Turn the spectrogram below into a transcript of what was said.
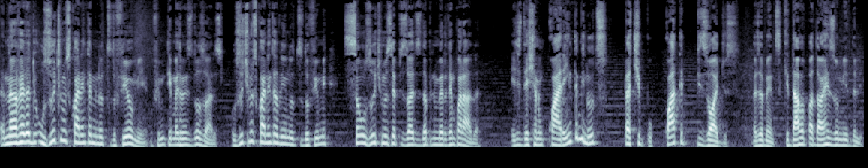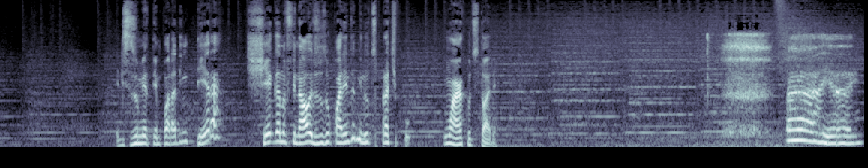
Na verdade, os últimos 40 minutos do filme. O filme tem mais ou menos duas horas. Os últimos 40 minutos do filme são os últimos episódios da primeira temporada. Eles deixaram 40 minutos pra, tipo, quatro episódios, mais ou menos, que dava pra dar uma resumida ali. Eles resumem a temporada inteira, chega no final, eles usam 40 minutos pra, tipo, um arco de história. Ai, ai.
